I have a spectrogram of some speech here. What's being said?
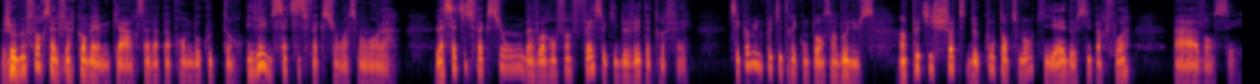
Je me force à le faire quand même, car ça va pas prendre beaucoup de temps. Et il y a une satisfaction à ce moment-là. La satisfaction d'avoir enfin fait ce qui devait être fait. C'est comme une petite récompense, un bonus, un petit shot de contentement qui aide aussi parfois à avancer.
